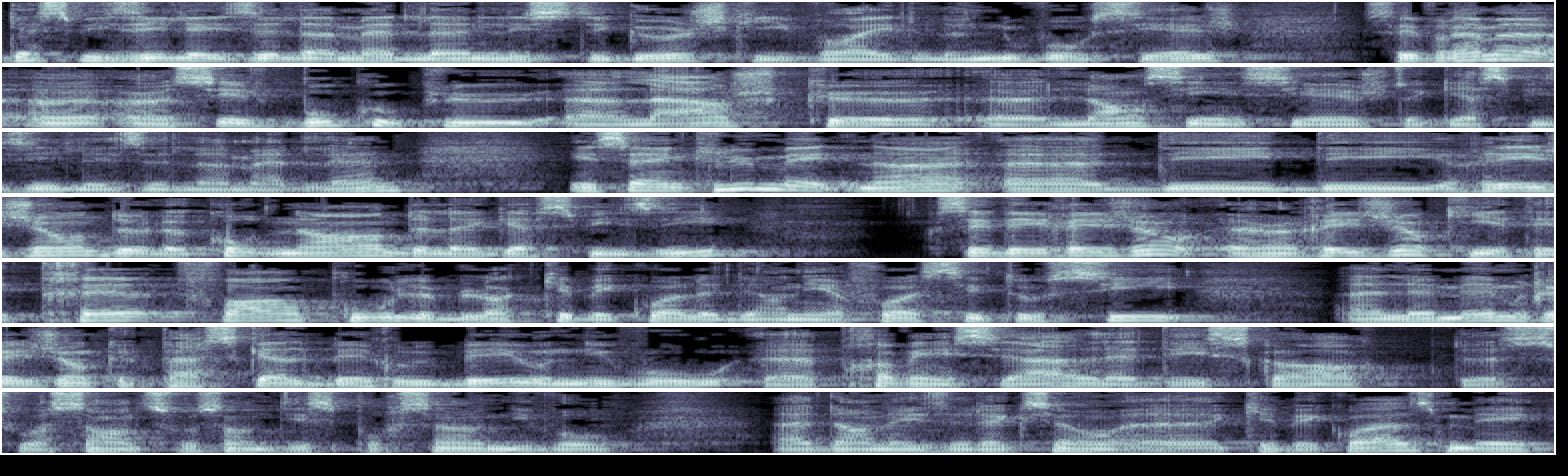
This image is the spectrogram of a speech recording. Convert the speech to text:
Gaspésie, les îles de la Madeleine, Listigouche, qui va être le nouveau siège, c'est vraiment un, siège beaucoup plus euh, large que l'ancien siège de Gaspésie, les îles de la Madeleine. Et ça inclut maintenant des, des régions de la côte nord de la Gaspésie, c'est des une région qui était très fort pour le Bloc québécois la dernière fois. C'est aussi euh, la même région que Pascal Bérubé au niveau euh, provincial, des scores de 60-70% au niveau euh, dans les élections québécoises. Mais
